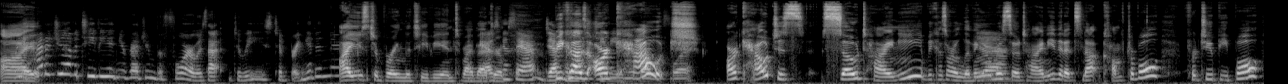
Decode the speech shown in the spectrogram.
I Wait, how did you have a TV in your bedroom before? Was that do we used to bring it in there? I used to bring the TV into my Okay, I was bedroom gonna say I've definitely because our couch our couch is so tiny because our living room is so tiny that it's not comfortable for two people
